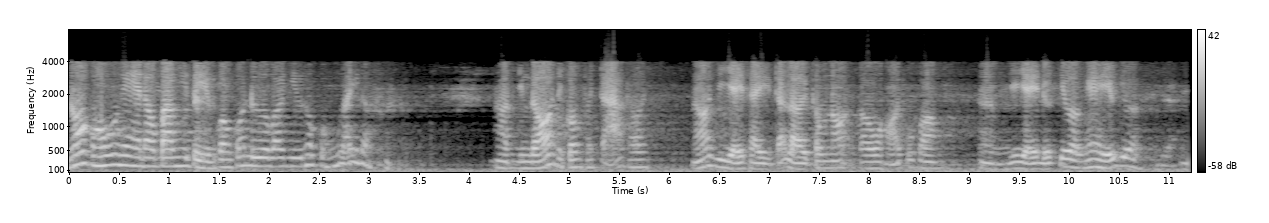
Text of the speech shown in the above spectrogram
Nó cũng không có nghe đâu bao nhiêu tiền con có đưa bao nhiêu nó cũng không lấy đâu. À, chừng đó thì con phải trả thôi. Nó như vậy thầy trả lời câu nói câu hỏi của con. À, như vậy được chưa? Nghe hiểu chưa? Dạ. ừ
